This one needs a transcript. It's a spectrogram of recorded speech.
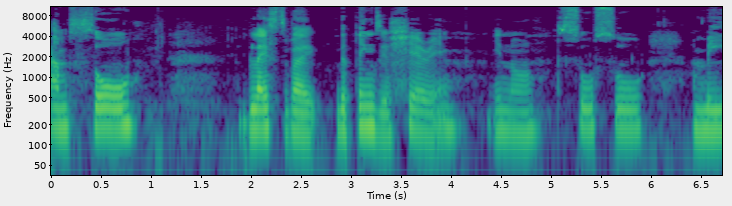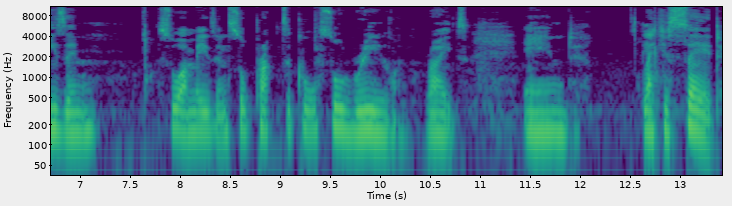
I'm so blessed by the things you're sharing. You know, so, so amazing. So amazing, so practical, so real, right? And like you said,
